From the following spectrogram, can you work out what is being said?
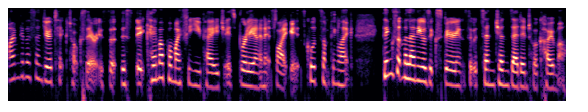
I'm gonna send you a TikTok series that this it came up on my For You page. It's brilliant and it's like it's called something like things that millennials experience that would send Gen Z into a coma.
